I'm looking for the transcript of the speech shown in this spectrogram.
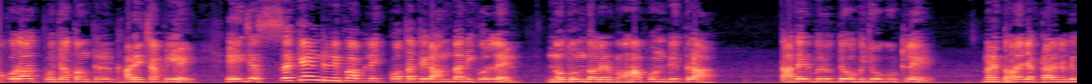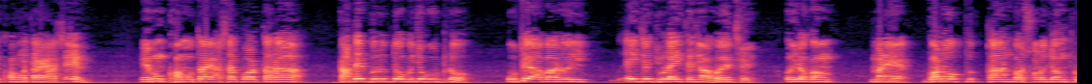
অপরাধ প্রজাতন্ত্রের ঘাড়ে চাপিয়ে এই যে সেকেন্ড রিপাবলিক কথাটির আমদানি করলেন নতুন দলের মহাপণ্ডিতরা, তাদের বিরুদ্ধে অভিযোগ উঠলে মানে ধরা যাক তারা যদি ক্ষমতায় আসেন এবং ক্ষমতায় আসার পর তারা তাদের বিরুদ্ধে অভিযোগ উঠল, উঠে আবার ওই, এই যে জুলাইতে যা হয়েছে, ওই রকম মানে গণ অভ্যুত্থান বা ষড়যন্ত্র,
